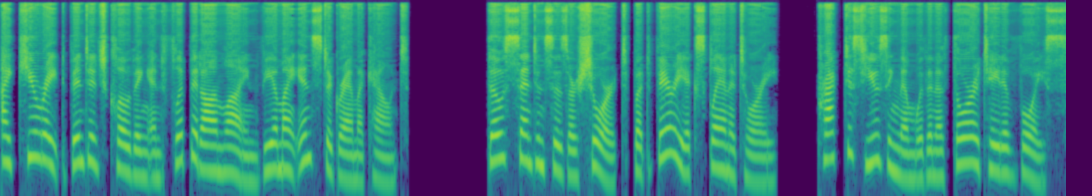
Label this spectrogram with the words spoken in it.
I curate vintage clothing and flip it online via my Instagram account. Those sentences are short but very explanatory. Practice using them with an authoritative voice.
